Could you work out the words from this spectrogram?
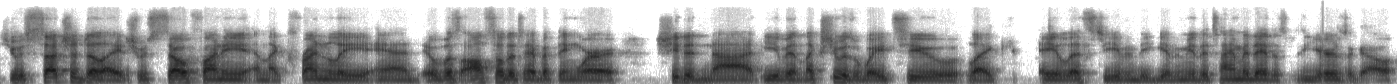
she was such a delight. She was so funny and like friendly. And it was also the type of thing where she did not even like she was way too like a list to even be giving me the time of day. This was years ago.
